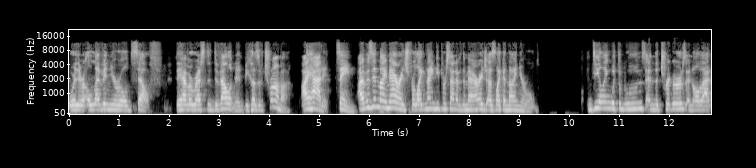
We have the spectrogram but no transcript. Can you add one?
or their 11 year old self. They have arrested development because of trauma. I had it, same. I was in my marriage for like 90% of the marriage as like a nine year old, dealing with the wounds and the triggers and all that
